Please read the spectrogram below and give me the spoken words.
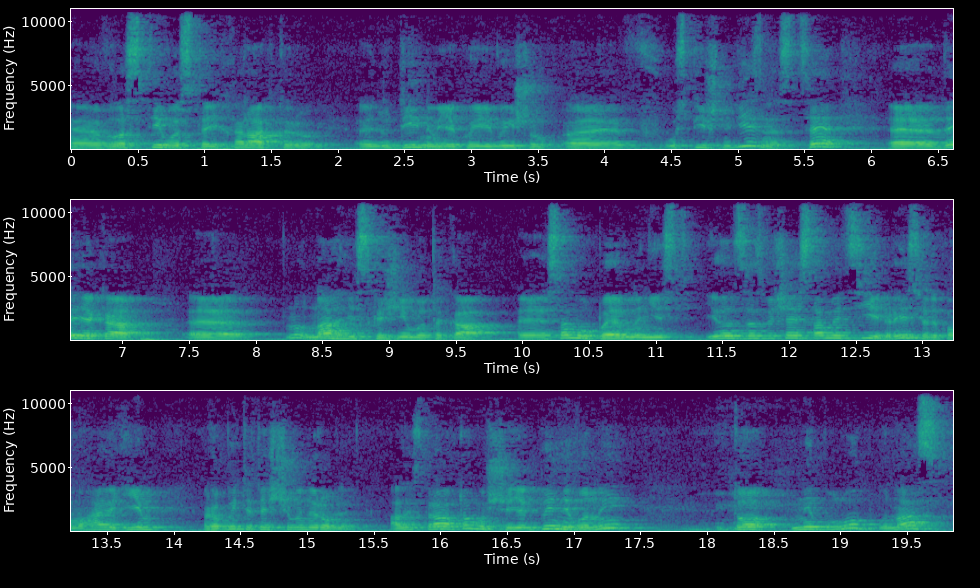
е, властивостей характеру е, людини, в якої вийшов е, в успішний бізнес, це е, деяка е, ну, наглість, скажімо, така, е, самоупевненість. І от зазвичай саме ці риси допомагають їм робити те, що вони роблять. Але справа в тому, що якби не вони, то не було б у нас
